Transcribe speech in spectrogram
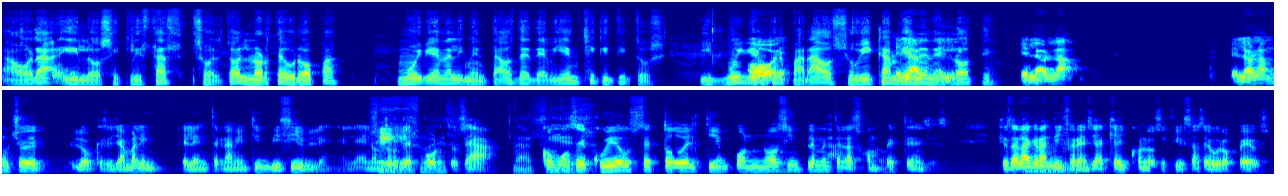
ahora, y los ciclistas, sobre todo el norte de Europa, muy bien alimentados desde bien chiquititos y muy bien oh, preparados, se ubican bien en el lote. Él habla, él habla mucho de lo que se llama el, entrenamiento invisible en, otros deportes, o sea, cómo se cuida usted todo el tiempo, no simplemente en las competencias, que esa es la gran diferencia que hay con los ciclistas europeos.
